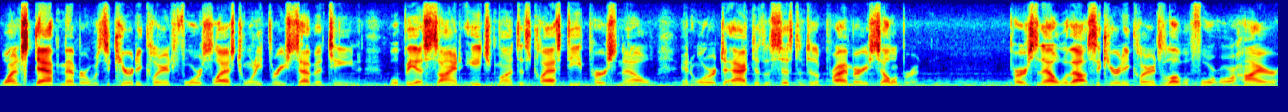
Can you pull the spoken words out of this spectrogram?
One staff member with Security Clearance 4-2317 will be assigned each month as Class D personnel in order to act as assistant to the primary celebrant. Personnel without security clearance level 4 or higher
